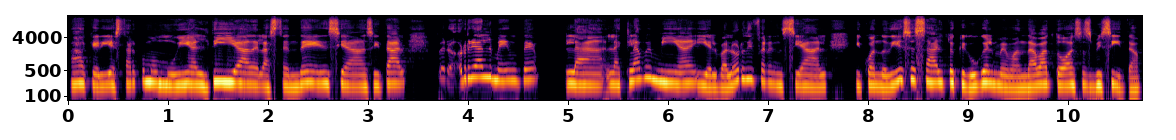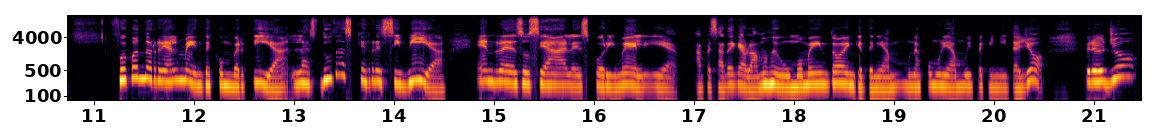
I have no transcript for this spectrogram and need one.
ah, quería estar como muy al día de las tendencias y tal, pero realmente la, la, clave mía y el valor diferencial y cuando di ese salto que Google me mandaba todas esas visitas, fue cuando realmente convertía las dudas que recibía en redes sociales, por email, y a pesar de que hablamos de un momento en que tenía una comunidad muy pequeñita yo, pero yo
